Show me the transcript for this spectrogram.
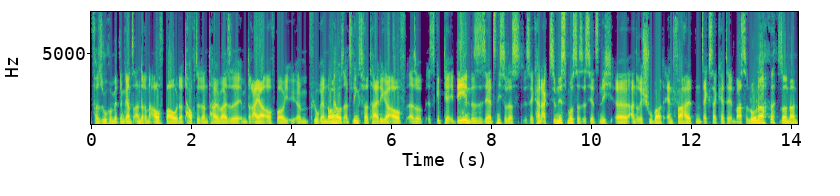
Versuche mit einem ganz anderen Aufbau. Da tauchte dann teilweise im Dreieraufbau ähm, Florian Neuhaus als Linksverteidiger auf. Also es gibt ja Ideen. Das ist ja jetzt nicht so, das ist ja kein Aktionismus, das ist jetzt nicht äh, André Schubert Endverhalten Sechserkette in Barcelona, sondern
